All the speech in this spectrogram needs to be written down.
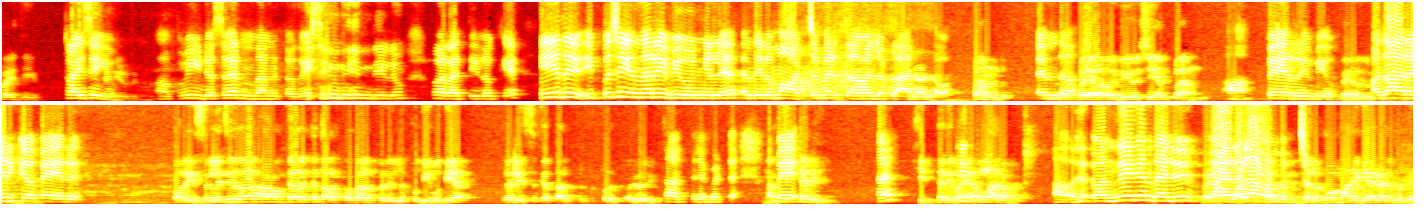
ട്രൈ ചെയ്യും. ട്രൈ ചെയ്യും. അപ്പൊ വീഡിയോസ് വരുന്നതാണ് കേട്ടോ ഗൈസ് ഹിന്ദിയിലും മറാഠിയിലും ഒക്കെ ഈ ഇപ്പൊ ചെയ്യുന്ന റിവ്യൂവിങ്ങിൽ എന്തെങ്കിലും മാറ്റം വരുത്താൻ വല്ല പ്ലാൻ ഉണ്ടോ? എന്താ? പേർ റിവ്യൂ ചെയ്യാൻ പ്ലാൻ ഉണ്ട്. ആ പേർ റിവ്യൂ അതാരായിരിക്കും പേര് ഇപ്പൊ റീസെന്റ് ചെയ്ത ആൾക്കാർക്ക് താല്പര്യം താല്പര്യമില്ല. പുതിയ പുതിയ ലേഡീസ് ഒക്കെ താല്പര്യപ്പെട്ട താല്പര്യപ്പെട്ട്. വൈറലാകാൻ പറ്റും. വന്നു കഴിഞ്ഞാൽ എന്തായാലും വൈറലാകാൻ വൈറലാവാൻ പറ്റും. ചിലപ്പോ നായികയാകാനും പറ്റും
